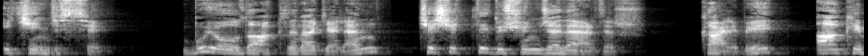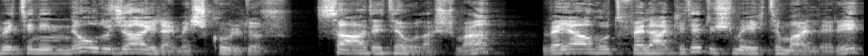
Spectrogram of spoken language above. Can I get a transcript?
İkincisi, bu yolda aklına gelen çeşitli düşüncelerdir. Kalbi, akıbetinin ne olacağıyla meşguldür. Saadete ulaşma veyahut felakete düşme ihtimalleri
